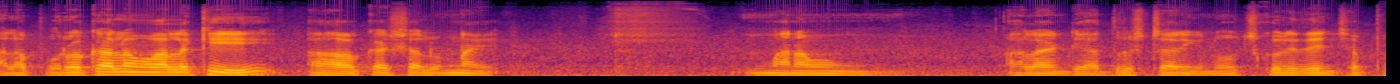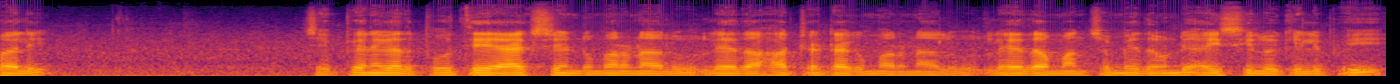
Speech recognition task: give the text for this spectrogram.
అలా పూర్వకాలం వాళ్ళకి ఆ అవకాశాలు ఉన్నాయి మనం అలాంటి అదృష్టానికి నోచుకోలేదని చెప్పాలి. చెప్పాను కదా పోతే యాక్సిడెంట్ మరణాలు లేదా హార్ట్ అటాక్ మరణాలు లేదా మంచం మీద ఉండి ఐసీలోకి వెళ్ళిపోయి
